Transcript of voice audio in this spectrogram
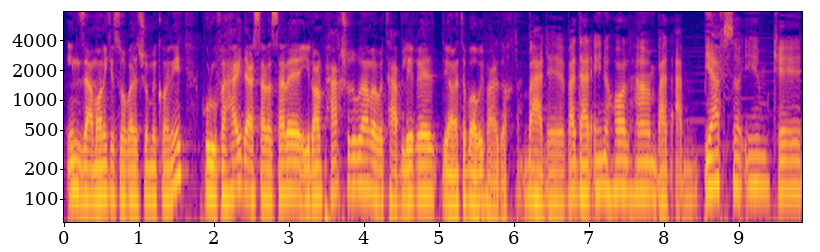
این زمانی که صحبتشون می‌کنید حروف هی در سراسر ایران پخش شده بودن و به تبلیغ دیانت بابی پرداختن. بله و در این حال هم بعد بیافزاییم که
